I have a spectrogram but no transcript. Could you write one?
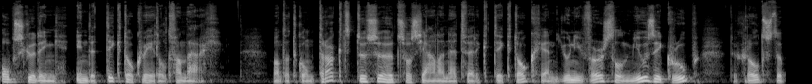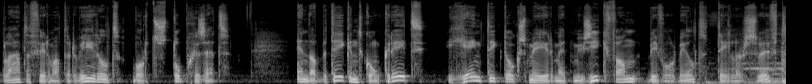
Opschudding in de TikTok-wereld vandaag. Want het contract tussen het sociale netwerk TikTok en Universal Music Group, de grootste platenfirma ter wereld, wordt stopgezet. En dat betekent concreet geen TikToks meer met muziek van bijvoorbeeld Taylor Swift.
